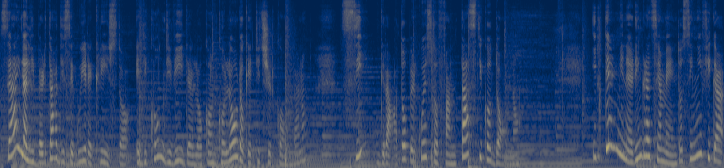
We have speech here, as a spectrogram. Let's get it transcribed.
Se hai la libertà di seguire Cristo e di condividerlo con coloro che ti circondano, sii grato per questo fantastico dono. Il termine ringraziamento significa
